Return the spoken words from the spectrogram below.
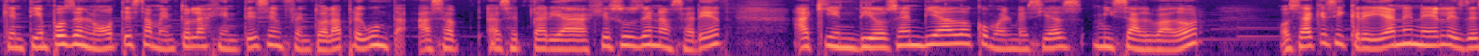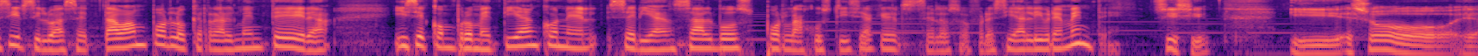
Que en tiempos del Nuevo Testamento la gente se enfrentó a la pregunta, ¿aceptaría a Jesús de Nazaret, a quien Dios ha enviado como el Mesías mi Salvador? O sea que si creían en Él, es decir, si lo aceptaban por lo que realmente era y se comprometían con Él, serían salvos por la justicia que se los ofrecía libremente. Sí, sí. Y eso eh,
